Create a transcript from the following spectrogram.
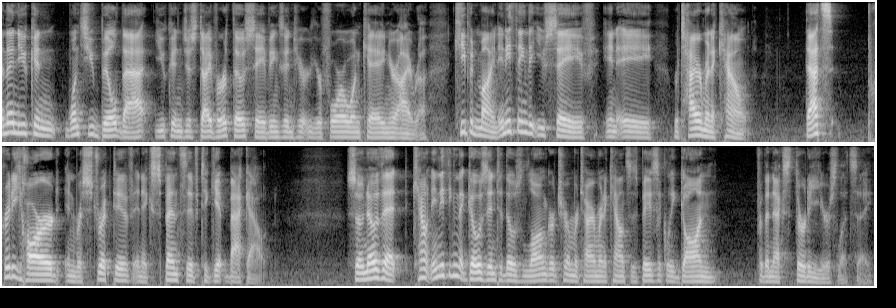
and then you can, once you build that, you can just divert those savings into your, your 401k and your IRA. Keep in mind, anything that you save in a retirement account, that's pretty hard and restrictive and expensive to get back out. So know that count anything that goes into those longer term retirement accounts is basically gone for the next 30 years, let's say.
